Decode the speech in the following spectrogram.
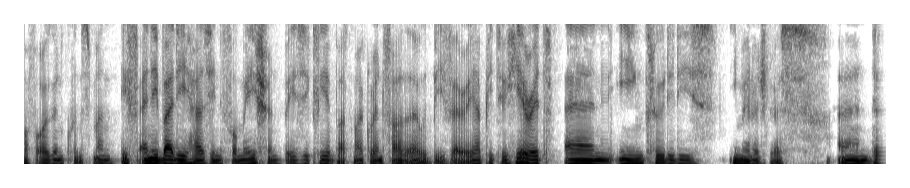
of Eugen Kunstmann. If anybody has information basically about my grandfather, I would be very happy to hear it. And he included his email address. And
